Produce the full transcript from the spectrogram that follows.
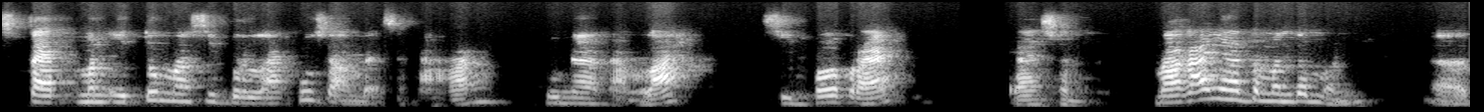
statement itu masih berlaku sampai sekarang, gunakanlah simple present. Makanya teman-teman, eh,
